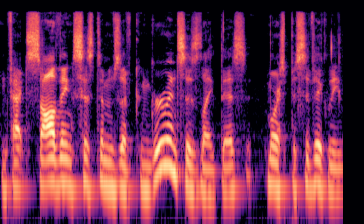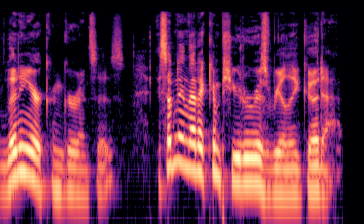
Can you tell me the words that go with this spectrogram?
In fact, solving systems of congruences like this, more specifically linear congruences, is something that a computer is really good at.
